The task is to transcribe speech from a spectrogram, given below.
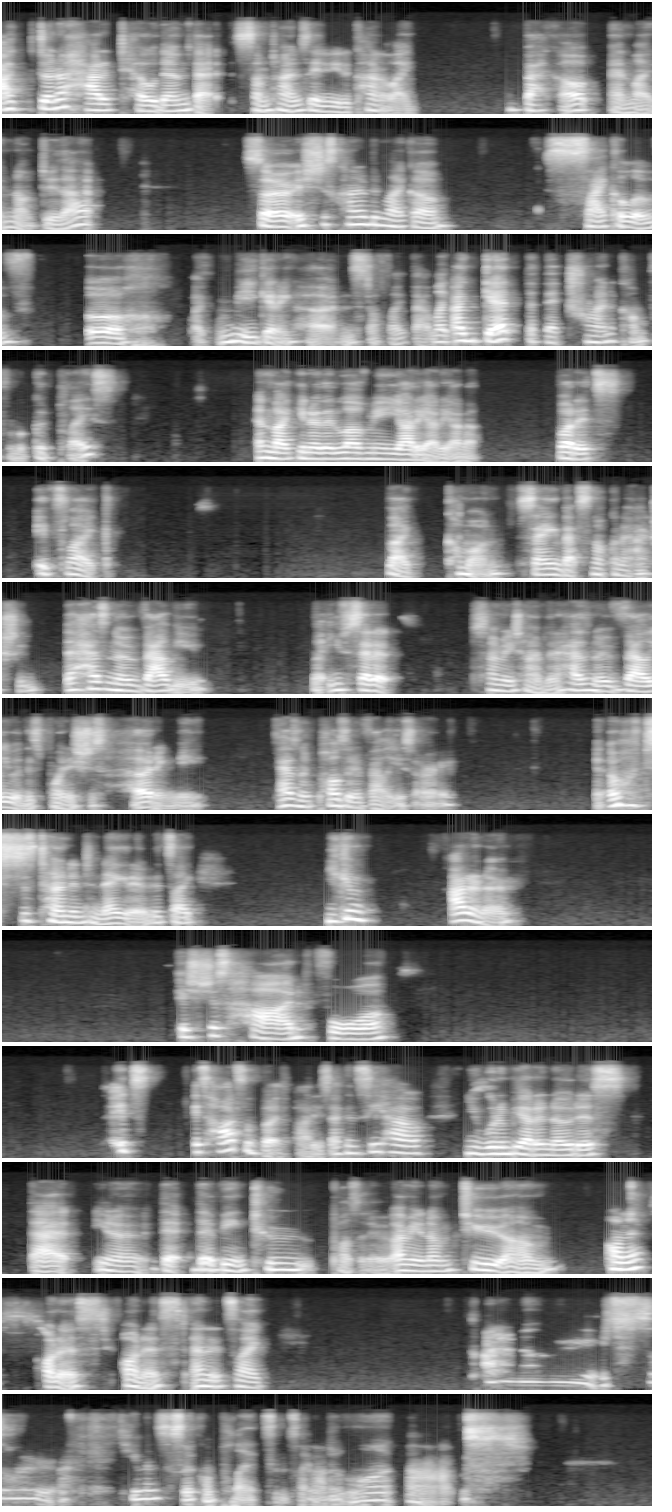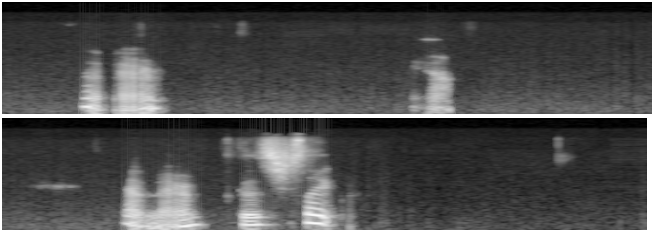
I don't know how to tell them that sometimes they need to kind of like back up and like not do that. So it's just kind of been like a cycle of ugh, like me getting hurt and stuff like that. Like I get that they're trying to come from a good place. And like, you know, they love me, yada yada yada. But it's it's like like, come on, saying that's not gonna actually that has no value. Like you've said it so many times and it has no value at this point. It's just hurting me. It has no positive value, sorry. Oh, it's just turned into negative. It's like you can I don't know. It's just hard for it's it's hard for both parties. I can see how you wouldn't be able to notice that, you know, that they're being too positive. I mean, I'm too um Honest. honest, honest. And it's like, I don't know. It's so humans are so complex. And it's like, I don't like that. I don't know. Yeah. I don't know. Because it's just like,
